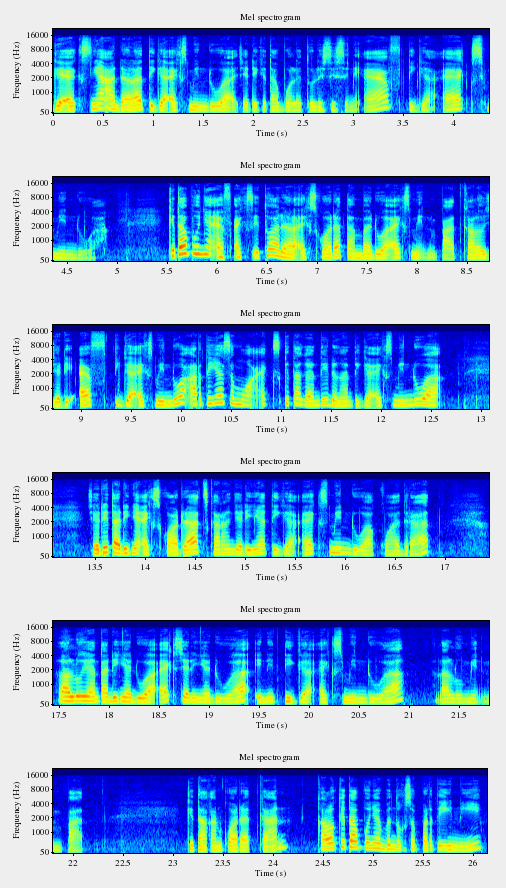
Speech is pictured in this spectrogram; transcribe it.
gx-nya adalah 3x min 2. Jadi kita boleh tulis di sini f 3x min 2. Kita punya fx itu adalah x kuadrat tambah 2x min 4. Kalau jadi f 3x min 2 artinya semua x kita ganti dengan 3x min 2. Jadi tadinya x kuadrat sekarang jadinya 3x min 2 kuadrat. Lalu yang tadinya 2x jadinya 2, ini 3x min 2, lalu min 4. Kita akan kuadratkan. Kalau kita punya bentuk seperti ini,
